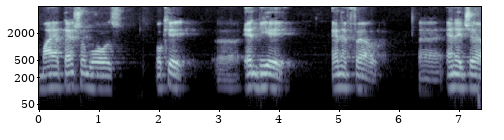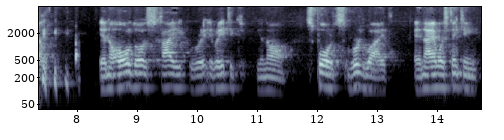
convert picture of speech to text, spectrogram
my attention was, okay, uh, NBA, NFL, uh, NHL. You know all those high rated you know sports worldwide. And i was thinking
